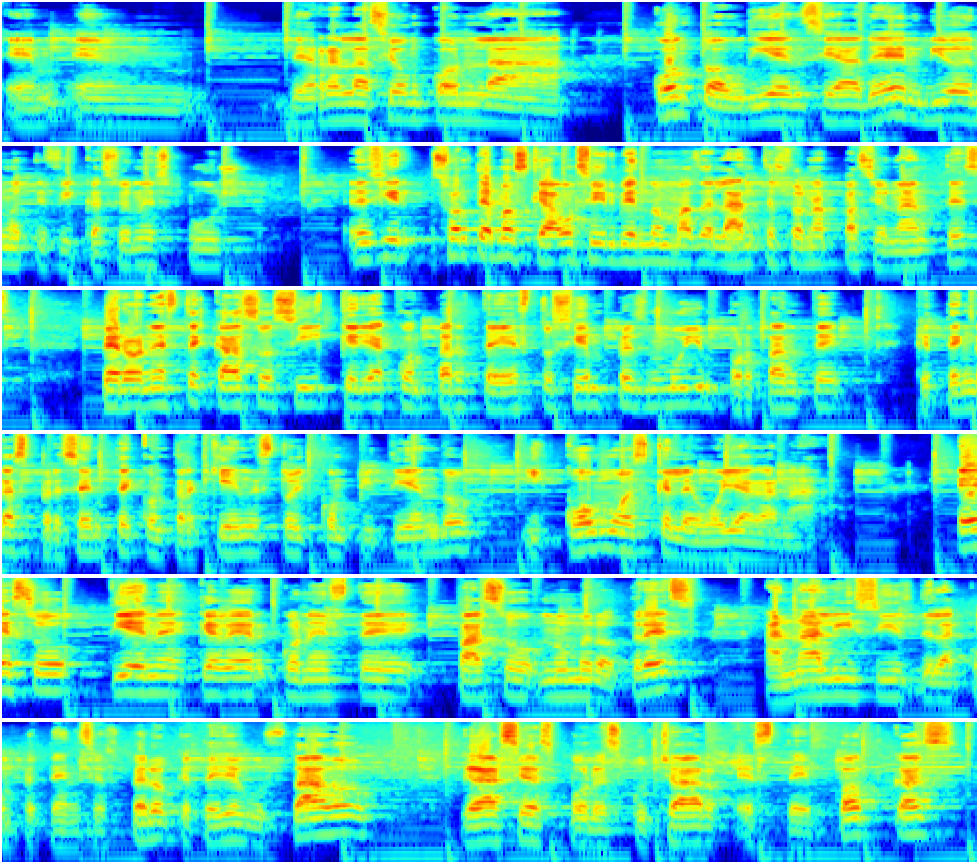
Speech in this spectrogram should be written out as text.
eh, de relación con, la, con tu audiencia, de envío de notificaciones push. Es decir, son temas que vamos a ir viendo más adelante, son apasionantes pero en este caso sí quería contarte esto. Siempre es muy importante que tengas presente contra quién estoy compitiendo y cómo es que le voy a ganar. Eso tiene que ver con este paso número 3, análisis de la competencia. Espero que te haya gustado. Gracias por escuchar este podcast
